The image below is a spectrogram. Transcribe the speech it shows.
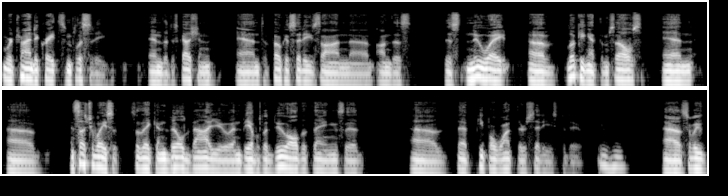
we're trying to create simplicity in the discussion and to focus cities on uh, on this this new way of looking at themselves in uh, in such a way so, so, they can build value and be able to do all the things that uh, that people want their cities to do. Mm-hmm. Uh, so we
